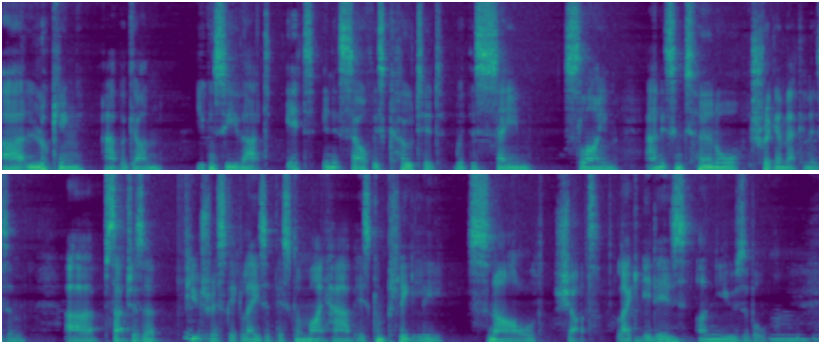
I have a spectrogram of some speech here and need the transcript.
Uh, looking at the gun, you can see that it in itself is coated with the same slime, and its internal trigger mechanism, uh, such as a futuristic mm-hmm. laser pistol might have, is completely snarled shut. Like it mm-hmm. is unusable. Mm-hmm.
